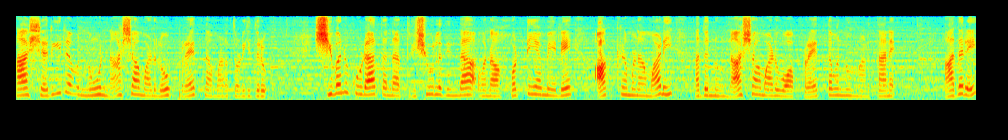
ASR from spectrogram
ಆ ಶರೀರವನ್ನು ನಾಶ ಮಾಡಲು ಪ್ರಯತ್ನ ಮಾಡತೊಡಗಿದರು. ಶಿವನು ಕೂಡ ತನ್ನ ತ್ರಿಶೂಲದಿಂದ ಅವನ ಹೊಟ್ಟೆಯ ಮೇಲೆ ಆಕ್ರಮಣ ಮಾಡಿ ಅದನ್ನು ನಾಶ ಮಾಡುವ ಪ್ರಯತ್ನವನ್ನು ಮಾಡುತ್ತಾನೆ. ಆದರೆ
